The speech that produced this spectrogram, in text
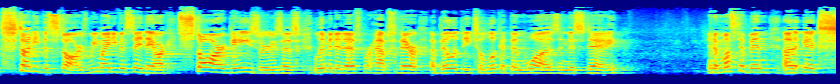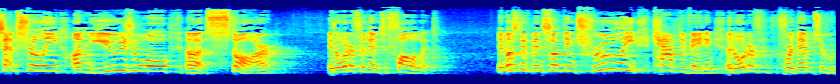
studied the stars. We might even say they are stargazers, as limited as perhaps their ability to look at them was in this day. And it must have been uh, an exceptionally unusual uh, star in order for them to follow it. It must have been something truly captivating in order for them to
